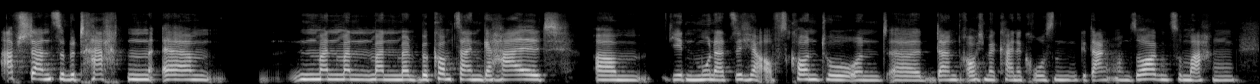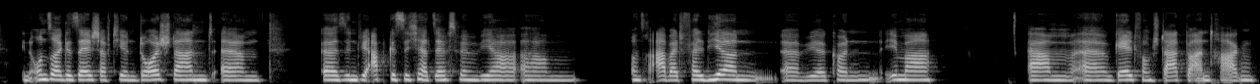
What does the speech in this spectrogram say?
Abstand zu betrachten. Ähm, man, man, man, man bekommt sein Gehalt ähm, jeden Monat sicher aufs Konto und äh, dann brauche ich mir keine großen Gedanken und Sorgen zu machen. In unserer Gesellschaft hier in Deutschland ähm, äh, sind wir abgesichert, selbst wenn wir ähm, unsere Arbeit verlieren. Äh, wir können immer ähm, äh, Geld vom Staat beantragen.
